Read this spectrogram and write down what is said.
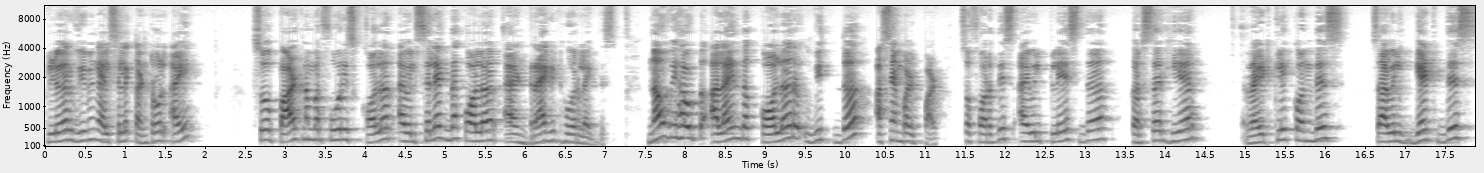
clear viewing i'll select control i so part number 4 is collar. I will select the collar and drag it over like this. Now we have to align the collar with the assembled part. So for this I will place the cursor here, right click on this. So I will get this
